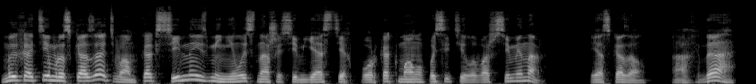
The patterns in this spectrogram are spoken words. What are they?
«Мы хотим рассказать вам, как сильно изменилась наша семья с тех пор, как мама посетила ваш семинар». Я сказал, «Ах да,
